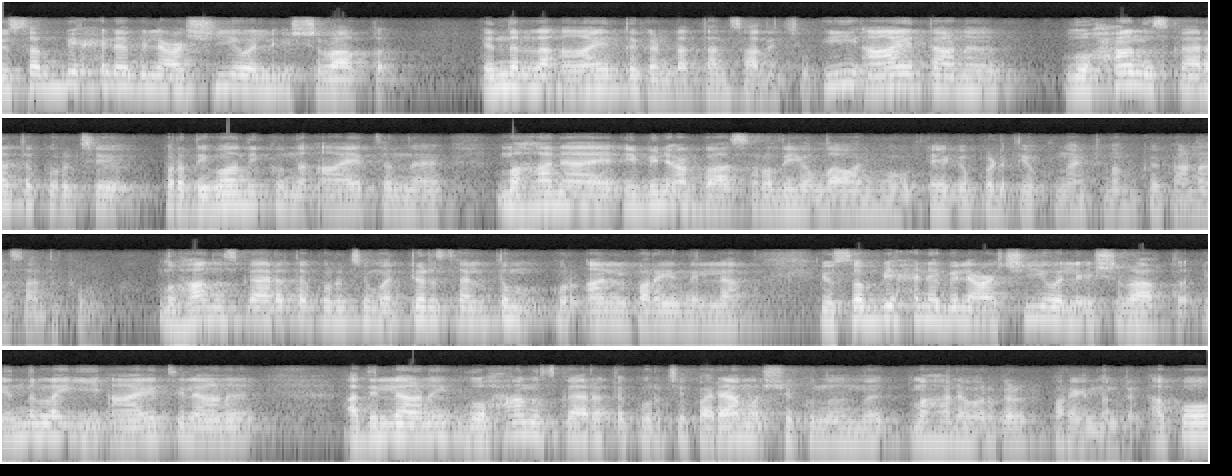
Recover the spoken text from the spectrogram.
യുസബ്ബിഹ് നബിൽ അഷിയ വൽ ഇഷ്റാഖ് എന്നുള്ള ആയത്ത് കണ്ടെത്താൻ സാധിച്ചു. ഈ ആയത്താണ് ലുഹാ നിസ്കാരത്തെക്കുറിച്ച് പ്രതിപാദിക്കുന്ന ആയത്തെന്ന് മഹാനായ ഇബിൻ അബ്ബാസ് റളിയല്ലാഹു രേഖപ്പെടുത്തി വെക്കുന്നതായിട്ട് നമുക്ക് കാണാൻ സാധിക്കും. ലുഹാ നിസ്കാരത്തെക്കുറിച്ച് മറ്റൊരു സ്ഥലത്തും ഖുർആാനിൽ പറയുന്നില്ല. യുസബ്ബിഹ് നബിൽ അഷിയ വൽ ഇഷ്റാഖ് എന്നുള്ള ഈ ആയത്തിലാണ് അതിലാണ് ലുഹാ നിസ്കാരത്തെക്കുറിച്ച് പരാമർശിക്കുന്നതെന്ന് മഹാനവർകൾ പറയുന്നുണ്ട്. അപ്പോൾ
